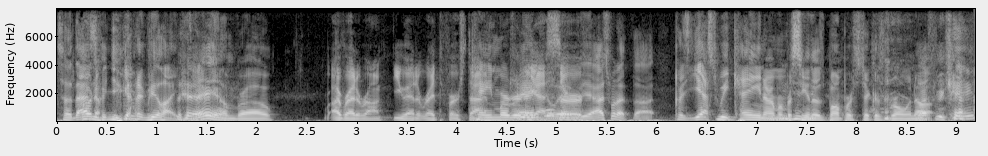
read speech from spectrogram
So that's Oh, no. when you gotta be like, "Damn, bro." I read it wrong. You had it right the first time. Cain murdered Cain Yes, Abel? sir. Yeah, that's what I thought. Because yes, we Cain. I remember seeing those bumper stickers growing up. Yes, we came.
